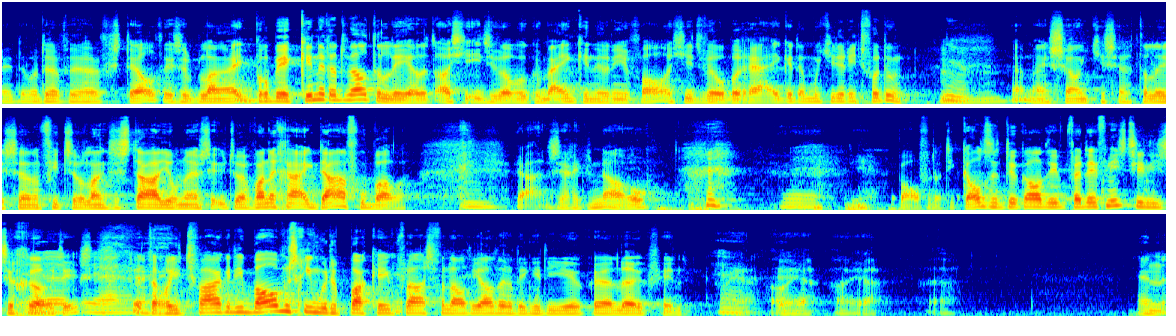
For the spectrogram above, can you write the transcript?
eh, wordt even gesteld. Is het belangrijk? Ik probeer kinderen het wel te leren. Dat als je iets wil, ook mijn kinderen in ieder geval, als je iets wil bereiken, dan moet je er iets voor doen. Ja. Ja, mijn zoontje zegt al eens, eh, dan fietsen we langs het stadion naar FC Utrecht. Wanneer ga ik daar voetballen? Mm. Ja, dan zeg ik nou, eh, behalve dat die kans natuurlijk altijd per definitie niet zo groot Ja, is. ja. Je had toch wel iets vaker die bal misschien moeten pakken in plaats van al die andere dingen die je ook leuk vindt. Ja. Oh ja, oh ja, oh ja. En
